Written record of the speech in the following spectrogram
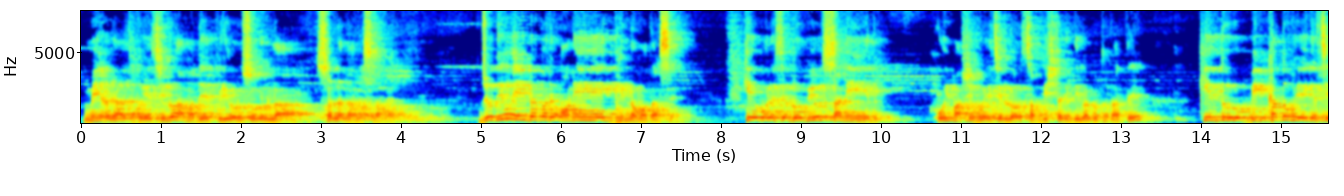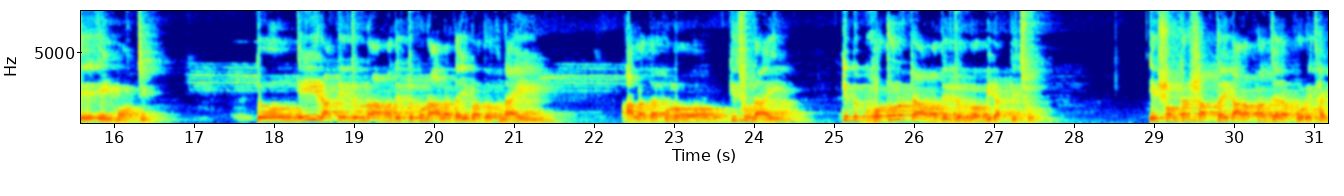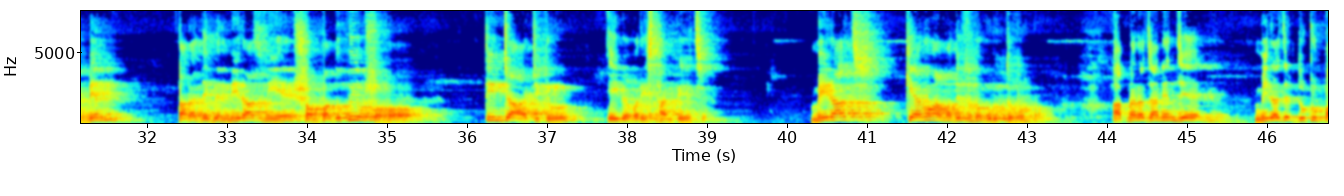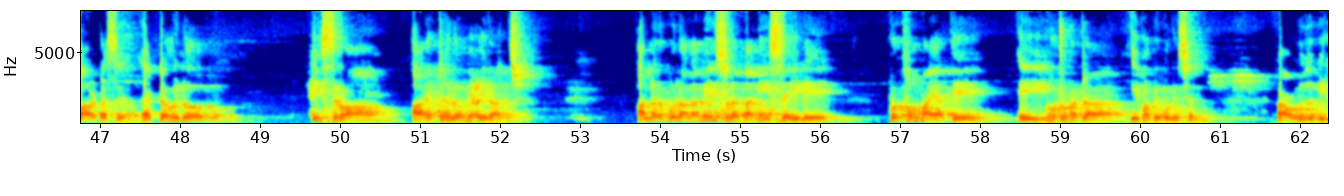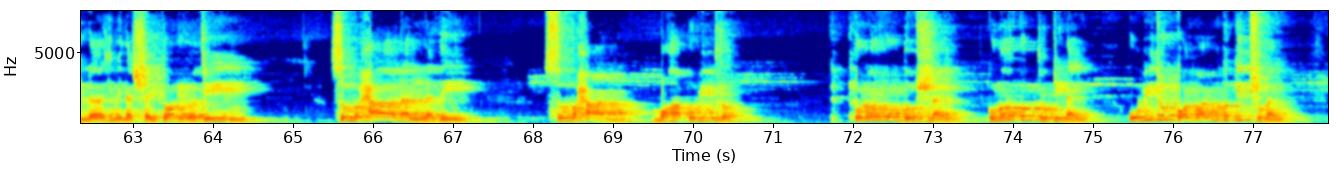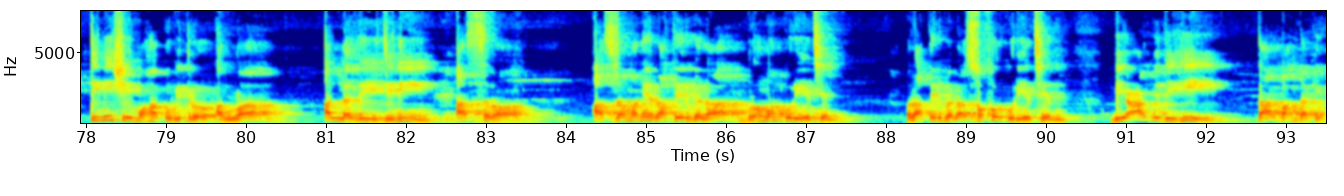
মেয়েরাজ হয়েছিল আমাদের প্রিয় রসুল্লাহ সাল্লাহ ইসলামের যদিও এই ব্যাপারে অনেক ভিন্নমত আছে। কেউ বলেছেন রবিউল সানির ওই মাসে হয়েছিল ছাব্বিশ তারিখ দিবাগত রাতে, কিন্তু বিখ্যাত হয়ে গেছে এই মঠটি। তো এই রাতের জন্য আমাদের তো কোনো আলাদা ইবাদত নাই, আলাদা কোনো কিছু নাই, কিন্তু ঘটনাটা আমাদের জন্য বিরাট কিছু। এ সংখ্যার সাপ্তাহিক আরাফাত যারা পড়ে থাকবেন, তারা দেখবেন মিরাজ নিয়ে সম্পাদকীয় সহ তিনটা আর্টিকেল এই ব্যাপারে স্থান পেয়েছে। মেরাজ কেন আমাদের জন্য গুরুত্বপূর্ণ? আপনারা জানেন যে মিরাজের দুটো পার্ট আছে, একটা হইল ইসরা আর একটা হলো মেয়েরাজ আল্লাহ রবুল আলমিন সুরাত বানী ইসরাইলে প্রথম আয়াতে এই ঘটনাটা এভাবে বলেছেন। আউযু বিল্লাহি মিনাশ শাইতানির রাজিম। সুবহানাল্লাযী, সুবহান, মহাপবিত্র। কোনো রকম দোষ নাই কোনো রকম ত্রুটি নাই, অভিযোগ করবার মতো কিচ্ছু নাই। তিনি সেই মহাপবিত্র আল্লাহ আল্লাদি যিনি আসরা আসরা মানে রাতের বেলা ভ্রমণ করিয়েছেন। রাতের বেলা সফর করিয়েছেন বি আবিদিহি তার বান্দাকে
